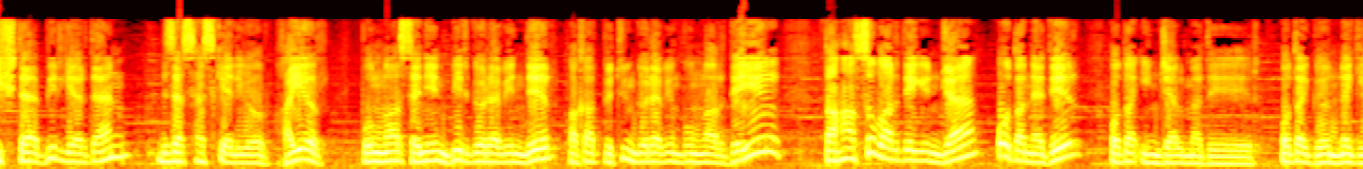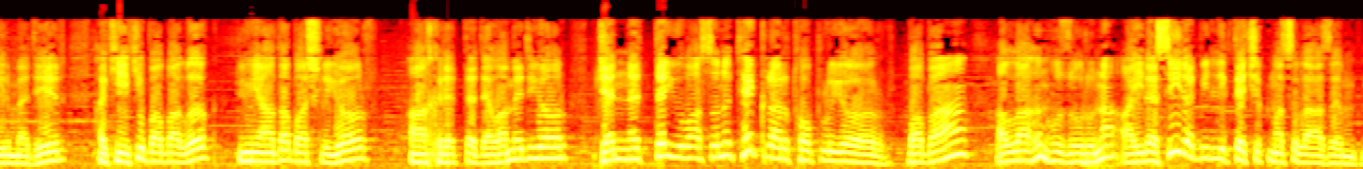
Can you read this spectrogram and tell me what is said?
işte bir yerden bize ses geliyor. Hayır, bunlar senin bir görevindir fakat bütün görevin bunlar değil. Dahası var deyince o da nedir? O da incelmedir. O da gönle girmedir. Hakiki babalık dünyada başlıyor, ahirette devam ediyor. Cennette yuvasını tekrar topluyor. Baba Allah'ın huzuruna ailesiyle birlikte çıkması lazım.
